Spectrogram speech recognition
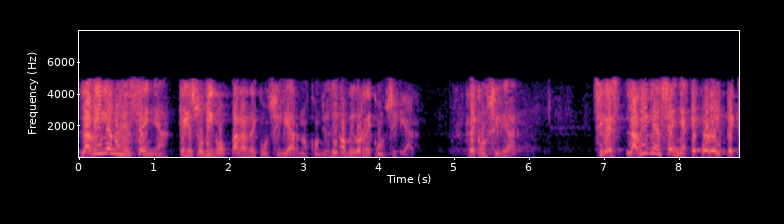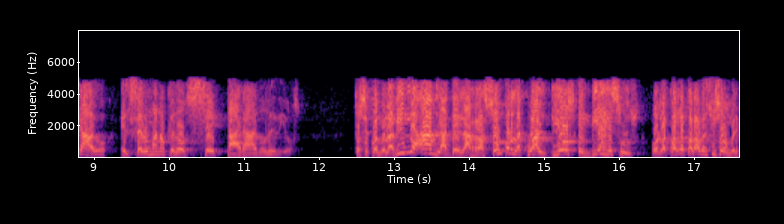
La Biblia nos enseña que Jesús vino para reconciliarnos con Dios. Digo amigo, reconciliar. Reconciliar. Si ves, la Biblia enseña que por el pecado el ser humano quedó separado de Dios. Entonces, cuando la Biblia habla de la razón por la cual Dios envía a Jesús, por la cual la palabra se hizo hombre,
